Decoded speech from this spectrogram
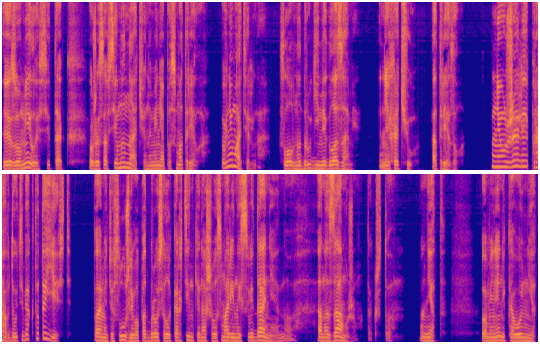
Изумилась и так уже совсем иначе на меня посмотрела. Внимательно, словно другими глазами. Не хочу, отрезал. Неужели и правда у тебя кто-то есть? Память услужливо подбросила картинки нашего с Мариной свидания, но она замужем, так что нет. У меня никого нет,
